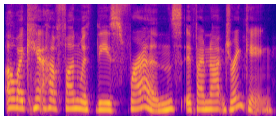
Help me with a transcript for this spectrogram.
oh, I can't have fun with these friends if I'm not drinking.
